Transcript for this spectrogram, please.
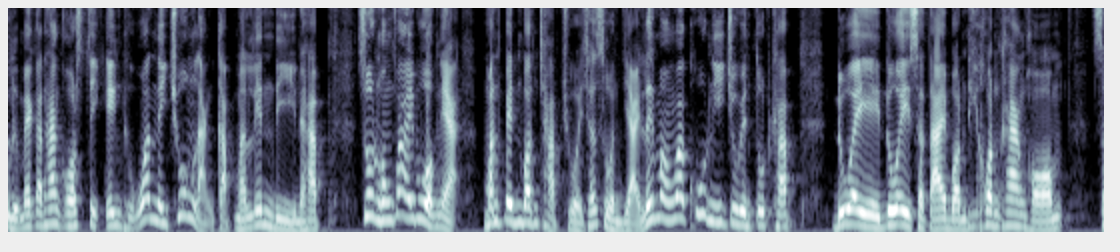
หรือแม้กระทั่งคอสติกเองถือว่าในช่วงหลังกลับมาเล่นดีนะครับ ส่วนของฝ่ายบวกเนี่ย มันเป็นบอลฉับฉวยซะส่วนใหญ่เลยมองว่าคู่นี้จูเวนตุสครับ ด้วยด้วยสไตล์บอลที่ค่อนข้างพร้อม ส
